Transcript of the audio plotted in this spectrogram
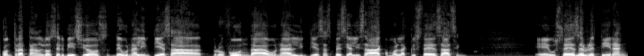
contratan los servicios de una limpieza profunda, una limpieza especializada como la que ustedes hacen. Eh, ustedes se retiran,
